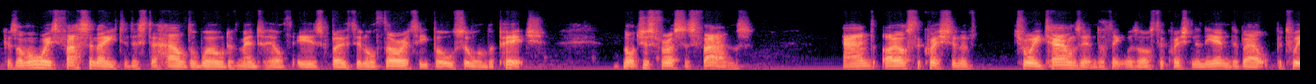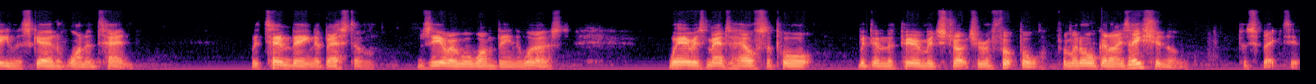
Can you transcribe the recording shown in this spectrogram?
because I'm always fascinated as to how the world of mental health is, both in authority but also on the pitch, not just for us as fans. And I asked the question of Troy Townsend, I think was asked the question in the end about between the scale of one and 10 with 10 being the best and zero or one being the worst, where is mental health support within the pyramid structure of football from an organizational perspective?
